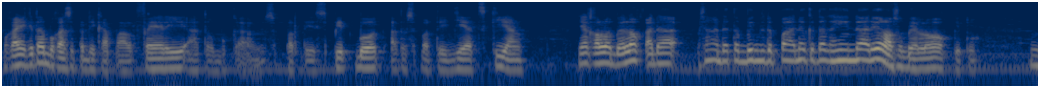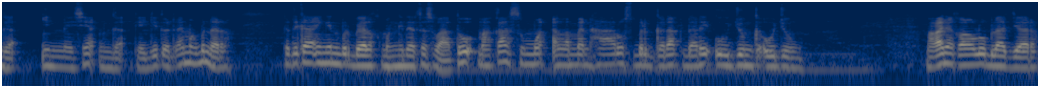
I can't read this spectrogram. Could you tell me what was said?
Makanya kita bukan seperti kapal ferry atau bukan seperti speedboat atau seperti jet ski yang ya kalau belok ada misalnya ada tebing di depannya kita kehindar dia langsung belok gitu. Enggak, Indonesia enggak kayak gitu dan emang bener. Ketika ingin berbelok menghindar sesuatu, maka semua elemen harus bergerak dari ujung ke ujung. Makanya kalau lu belajar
